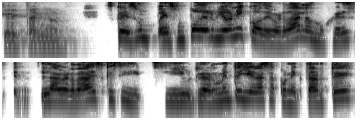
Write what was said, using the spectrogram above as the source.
Qué cañón. Es que es un, es un poder biónico, de verdad, las mujeres, la verdad es que si, si realmente llegas a conectarte,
